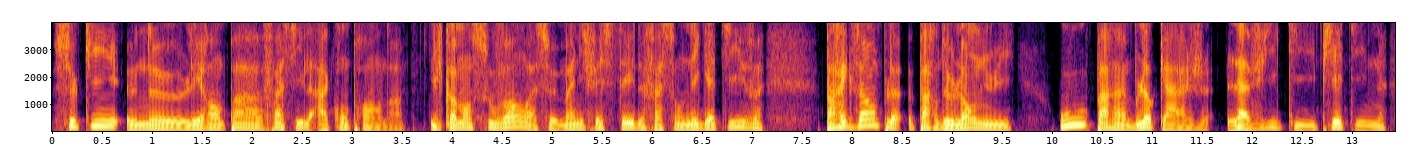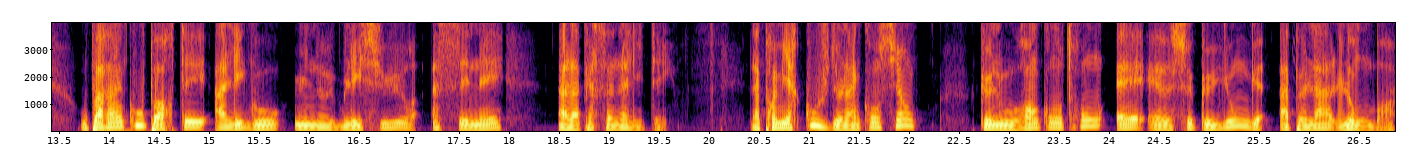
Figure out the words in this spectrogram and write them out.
ce qui ne les rend pas faciles à comprendre. Il commence souvent à se manifester de façon négative, par exemple par de l'ennui, ou par un blocage, la vie qui piétine, ou par un coup porté à l'ego, une blessure assénée à la personnalité. La première couche de l'inconscient que nous rencontrons est euh, ce que Jung appela l'ombre.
